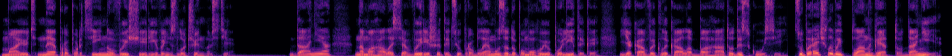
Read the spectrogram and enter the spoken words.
мають непропорційно вищий рівень злочинності. Данія намагалася вирішити цю проблему за допомогою політики, яка викликала багато дискусій. Суперечливий план гетто Данії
